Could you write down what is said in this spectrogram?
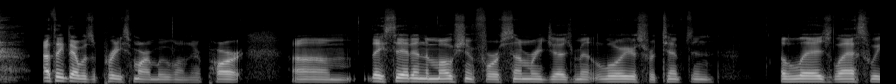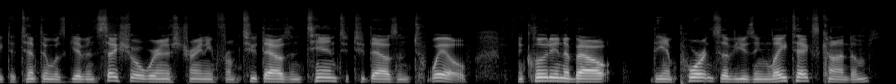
I think that was a pretty smart move on their part. Um, they said in the motion for summary judgment, lawyers for Tempton alleged last week that Tempton was given sexual awareness training from 2010 to 2012, including about the importance of using latex condoms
